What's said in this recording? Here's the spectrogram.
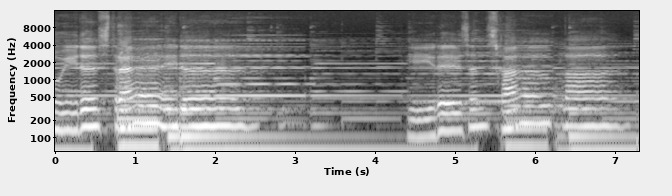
Vermoeide strijder. Hier is een schuilplaats.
